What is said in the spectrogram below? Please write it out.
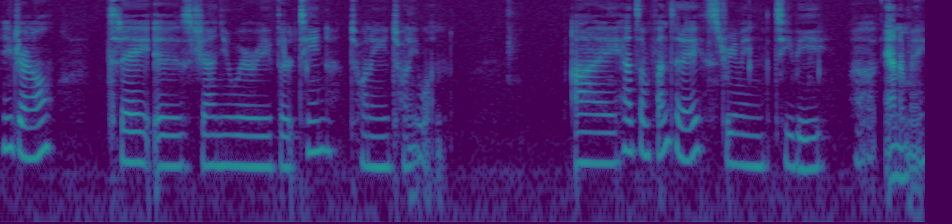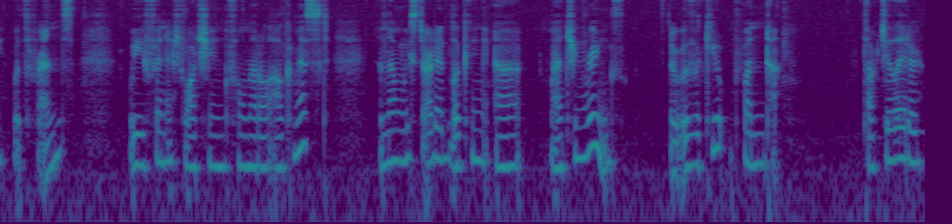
Hey Journal. Today is January 13, 2021. I had some fun today streaming TV uh, anime with friends. We finished watching Full Metal Alchemist and then we started looking at matching rings. It was a cute, fun time. Talk to you later.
